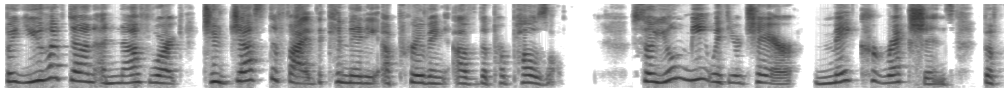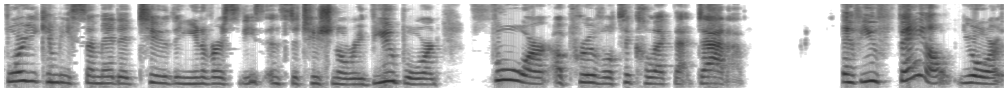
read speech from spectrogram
but you have done enough work to justify the committee approving of the proposal. So you'll meet with your chair, make corrections before you can be submitted to the university's institutional review board for approval to collect that data. If you fail your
